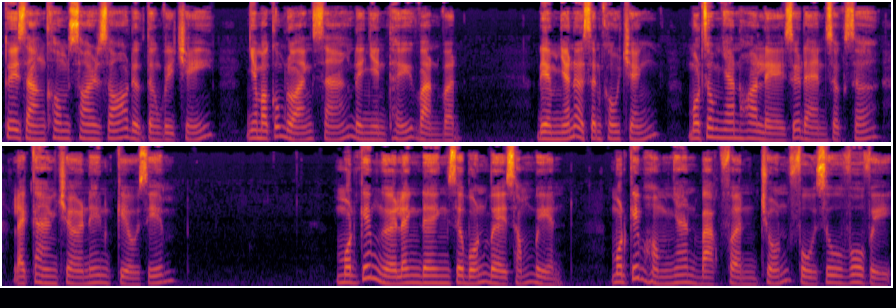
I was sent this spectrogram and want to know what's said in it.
tuy rằng không soi rõ được từng vị trí, nhưng mà cũng đủ ánh sáng để nhìn thấy vạn vật. Điểm nhấn ở sân khấu chính, một dung nhan hoa lệ giữa đèn rực rỡ lại càng trở nên kiểu diễm. Một kiếp người lênh đênh giữa bốn bề sóng biển, một kiếp hồng nhan bạc phần trốn phù du vô vị.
